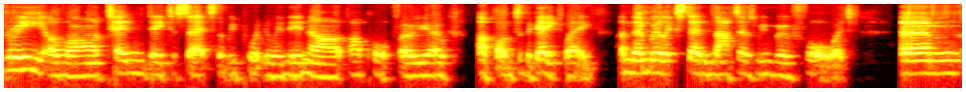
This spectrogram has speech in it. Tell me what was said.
three of our 10 data sets that we put within our, our portfolio up onto the gateway. And then we'll extend that as we move forward. Um,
